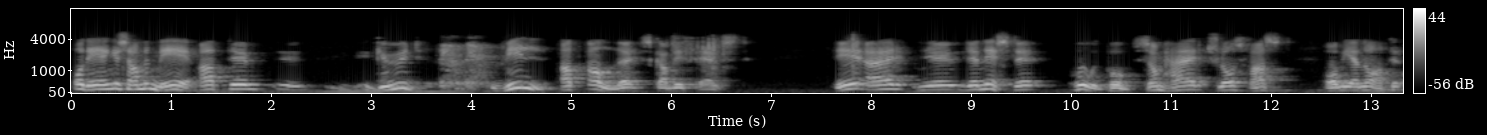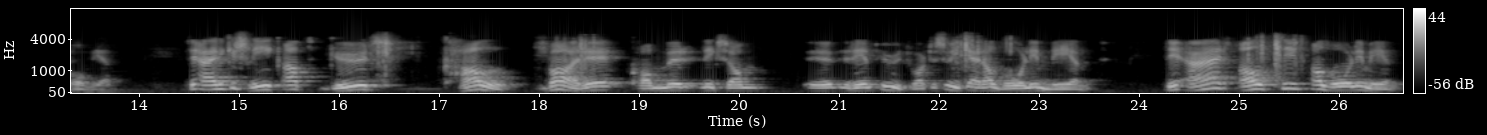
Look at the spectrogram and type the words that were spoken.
Og det henger sammen med at uh, Gud vil at alle skal bli frelst. Det er uh, det neste hovedpunkt som her slås fast om igjen og atter om igjen. Det er ikke slik at Guds kall bare kommer liksom rent utvalgte som ikke er alvorlig ment. Det er alltid alvorlig ment.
